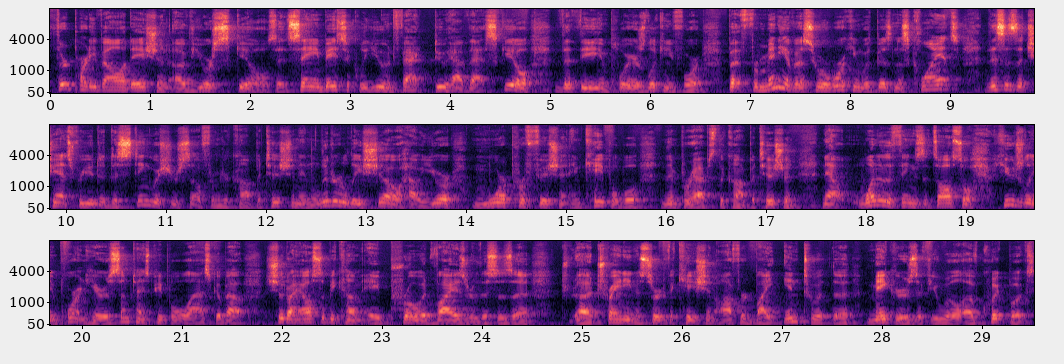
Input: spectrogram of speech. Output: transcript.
third party validation of your skills. It's saying basically you, in fact, do have that skill that the employer is looking for. But for many of us who are working with business clients, this is a chance for you to distinguish yourself from your competition and literally show how you're more proficient and capable than perhaps the competition. Now, one of the things that's also hugely important here is sometimes people will ask about should I also become a ProAdvisor? This is is a, a training and certification offered by Intuit, the makers, if you will, of QuickBooks.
